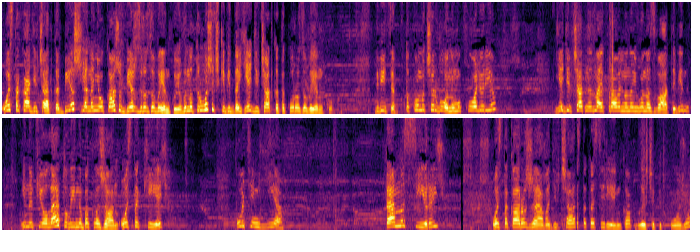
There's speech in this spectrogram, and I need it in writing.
Ось така дівчатка біж, я на нього кажу біж з розовинкою. Воно трошечки віддає дівчатка таку розовинку. Дивіться, в такому червоному кольорі. Є дівчат, не знаю, як правильно його назвати. Він і не фіолетовий, і не баклажан. Ось такий. Потім є темно-сірий. Ось така рожева дівчат, ось така сіренька, ближче підходжу.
